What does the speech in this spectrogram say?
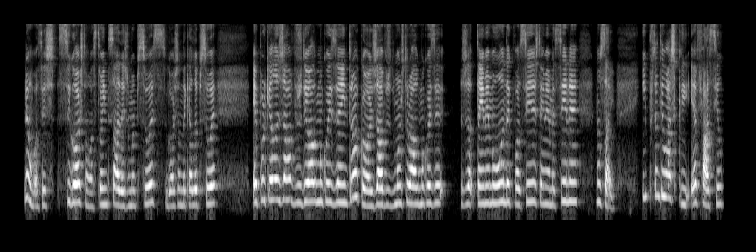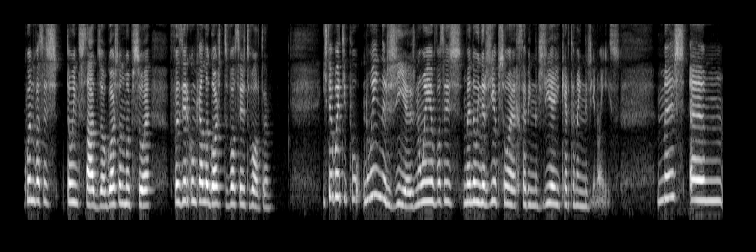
Não, vocês se gostam ou se estão interessadas numa pessoa, se gostam daquela pessoa, é porque ela já vos deu alguma coisa em troca ou já vos demonstrou alguma coisa já têm a mesma onda que vocês, têm a mesma cena, não sei. E portanto eu acho que é fácil, quando vocês estão interessados ou gostam de uma pessoa, fazer com que ela goste de vocês de volta. Isto é bem tipo, não é energias, não é vocês mandam energia, a pessoa recebe energia e quer também energia, não é isso. Mas, hum,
